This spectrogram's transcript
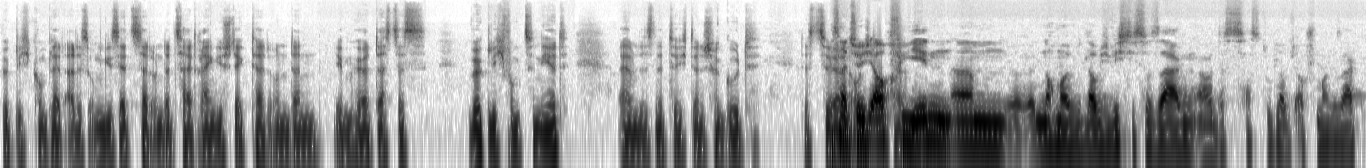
wirklich komplett alles umgesetzt hat und da Zeit reingesteckt hat und dann eben hört, dass das wirklich funktioniert, ähm, das ist natürlich dann schon gut, das zu hören. Das ist natürlich und, auch für jeden ähm, nochmal, glaube ich, wichtig zu sagen, aber das hast du, glaube ich, auch schon mal gesagt,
